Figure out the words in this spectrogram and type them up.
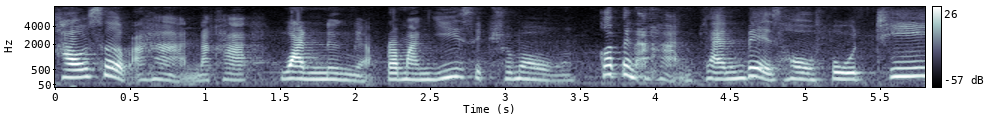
เขาเสิร์ฟอาหารนะคะ วันหนึ่งเนี่ยประมาณ 20 ชั่วโมง ก็เป็นอาหาร plant based whole food ที่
